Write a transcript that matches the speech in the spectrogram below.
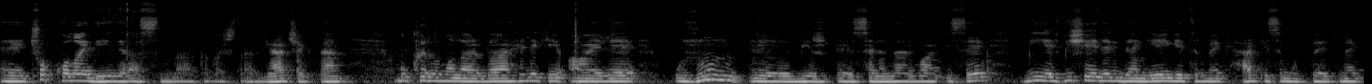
e, çok kolay değildir aslında arkadaşlar. Gerçekten bu kırılmalarda hele ki aile uzun e, bir e, seneler var ise bir bir şeyleri dengeye getirmek, herkesi mutlu etmek,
